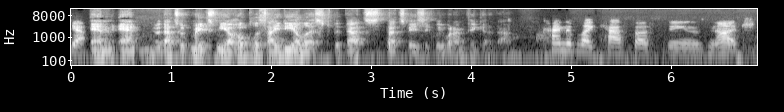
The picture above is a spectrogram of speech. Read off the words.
Yeah. And and you know that's what makes me a hopeless idealist. But that's that's basically what I'm thinking about. Kind of like Cass Sunstein's nudge,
